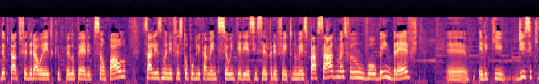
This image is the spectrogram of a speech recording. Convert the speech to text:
Deputado federal eleito pelo PL de São Paulo, Salles manifestou publicamente seu interesse em ser prefeito no mês passado, mas foi um voo bem breve. É, ele que disse que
